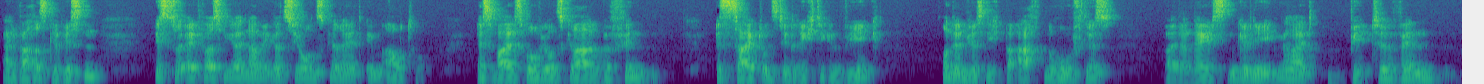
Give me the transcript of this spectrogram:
Ein waches Gewissen ist so etwas wie ein Navigationsgerät im Auto. Es weiß, wo wir uns gerade befinden. Es zeigt uns den richtigen Weg und wenn wir es nicht beachten, ruft es bei der nächsten Gelegenheit bitte wenden.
